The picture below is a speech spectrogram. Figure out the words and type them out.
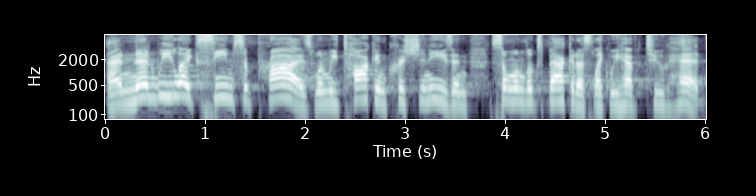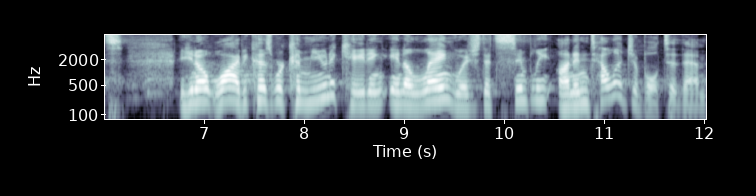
And then we like seem surprised when we talk in Christianese and someone looks back at us like we have two heads. You know why? Because we're communicating in a language that's simply unintelligible to them.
